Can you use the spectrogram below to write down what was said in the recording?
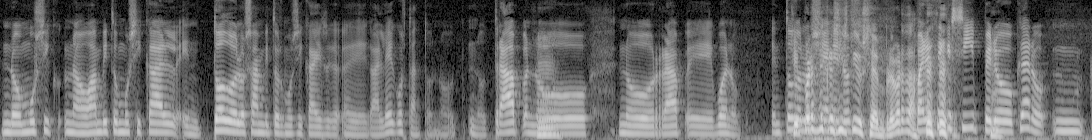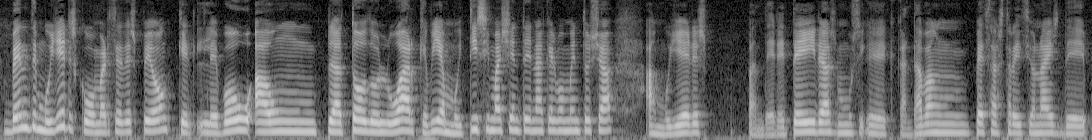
no, music, no ámbito musical en todos os ámbitos musicais eh, galegos, tanto no, no trap, no, mm. no rap, eh, bueno, en todos sí, parece géneros. que existiu sempre, verdad? Parece que sí, pero mm. claro, ven de mulleres como Mercedes Peón que levou a un plató do luar que vía moitísima xente naquel momento xa a mulleres pandereteiras, música que cantaban pezas tradicionais de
